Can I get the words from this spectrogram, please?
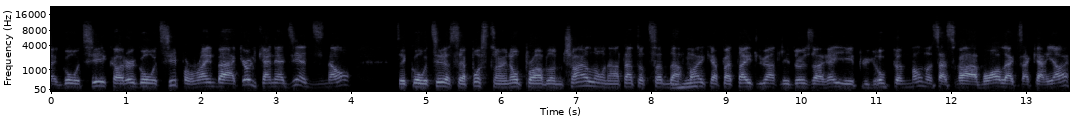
à Gauthier, Cutter Gauthier pour Rainbacker. Le Canadien a dit non. Sais, Gauthier, je ne sait pas si c'est un autre problem child. On entend toutes sortes d'affaires que peut-être lui, entre les deux oreilles, il est plus gros que tout le monde. Ça sera à voir là, avec sa carrière.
